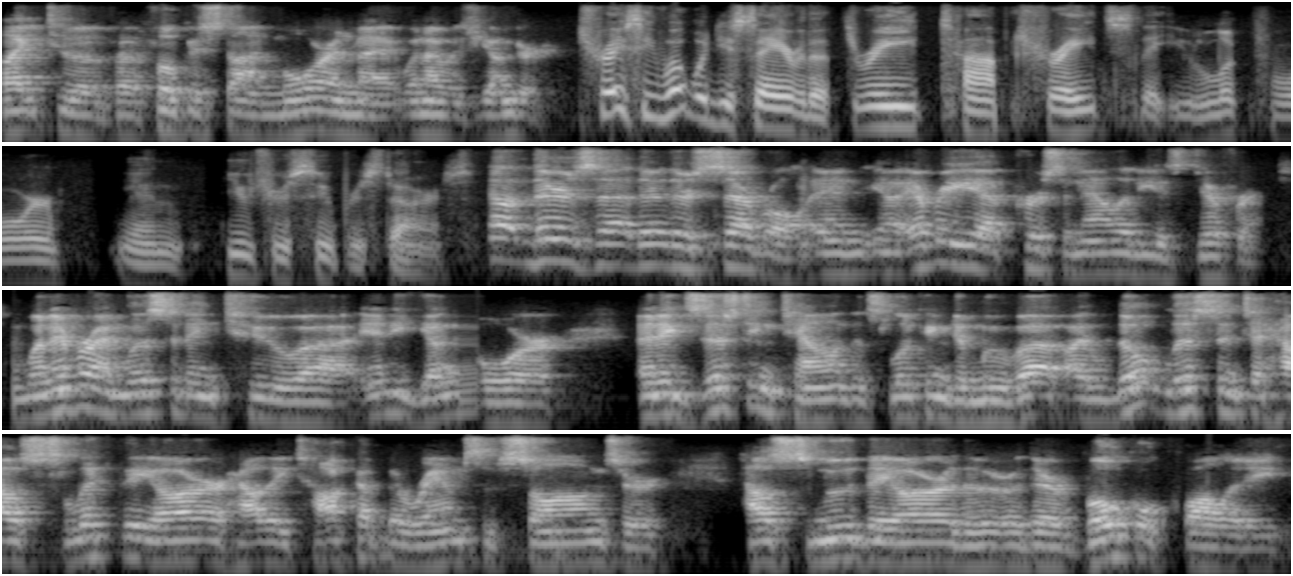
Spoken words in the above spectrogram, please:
liked to have uh, focused on more in my when I was younger. Tracy, what would you say are the three top traits that you look for in future superstars? Now, there's uh, there, there's several, and you know every uh, personality is different. Whenever I'm listening to uh, any young or an existing talent that's looking to move up, I don't listen to how slick they are, or how they talk up the ramps of songs, or how smooth they are, the, or their vocal quality.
